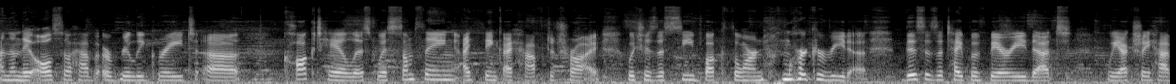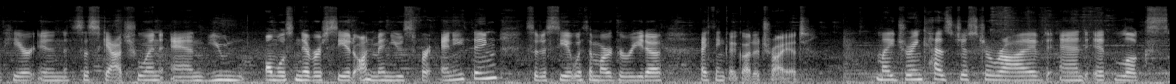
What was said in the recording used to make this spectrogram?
And then they also have a really great uh, cocktail list with something I think I have to try, which is the sea buckthorn margarita. This is a type of berry that we actually have here in Saskatchewan, and you almost never see it on menus for anything. So to see it with a margarita, I think I gotta try it. My drink has just arrived and it looks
